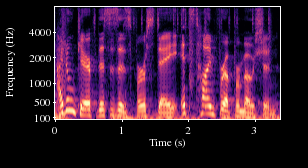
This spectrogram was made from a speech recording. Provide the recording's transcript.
I don't care if this is his first day, it's time for a promotion.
